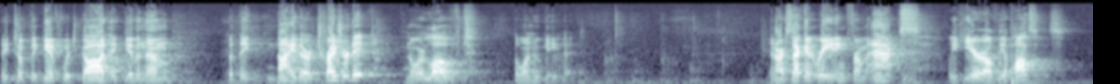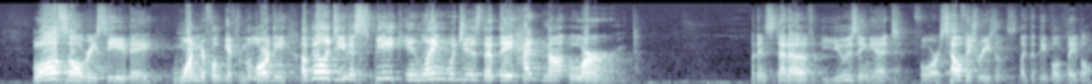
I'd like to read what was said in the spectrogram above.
They took the gift which God had given them, but they neither treasured it nor loved the one who gave it. In our second reading from Acts, we hear of the apostles, who also received a wonderful gift from the Lord the ability to speak in languages that they had not learned. But instead of using it for selfish reasons, like the people of Babel,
